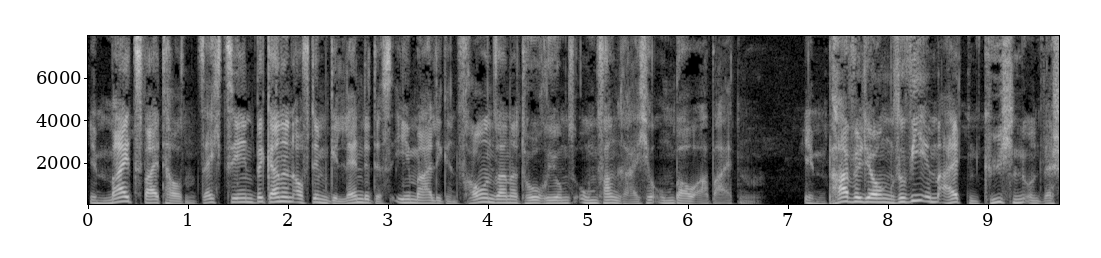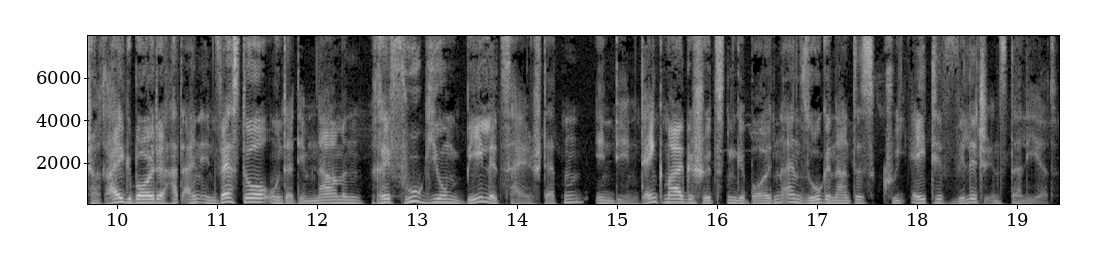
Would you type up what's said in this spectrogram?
Im Mai 2016 begannen auf dem Gelände des ehemaligen Frauensanatoriums umfangreiche Umbauarbeiten. Im Pavillon sowie im alten Küchen- und Wäschereigebäude hat ein Investor unter dem Namen Refugium Belitz-Heilstätten in den denkmalgeschützten Gebäuden ein sogenanntes Creative Village installiert.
